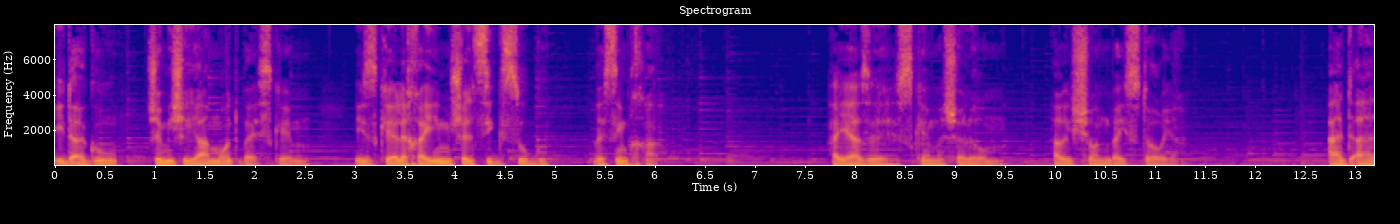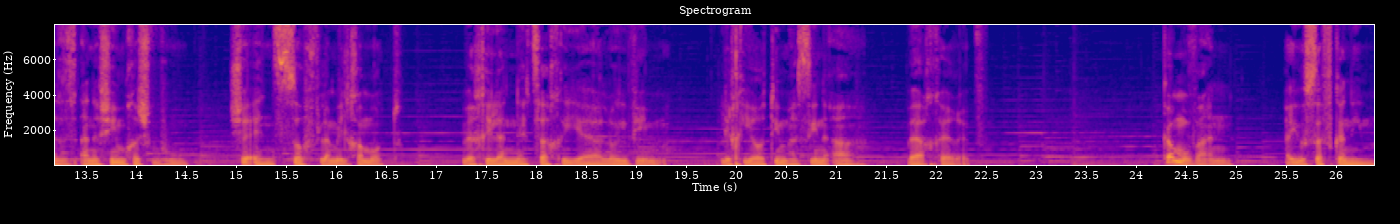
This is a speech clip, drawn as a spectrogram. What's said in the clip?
ידאגו שמי שיעמוד בהסכם יזכה לחיים של שגשוג ושמחה. היה זה הסכם השלום הראשון בהיסטוריה. עד אז אנשים חשבו שאין סוף למלחמות, וכי לנצח יהיה על אויבים לחיות עם השנאה והחרב. כמובן, היו ספקנים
